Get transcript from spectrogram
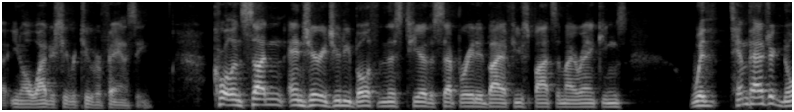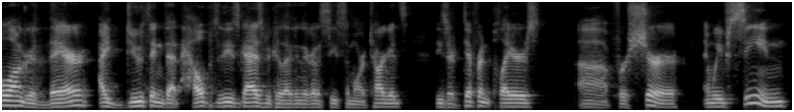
uh, you know a wide receiver two for fantasy. Courtland Sutton and Jerry Jeudy both in this tier, the separated by a few spots in my rankings. With Tim Patrick no longer there, I do think that helped these guys because I think they're going to see some more targets. These are different players uh, for sure. And we've seen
